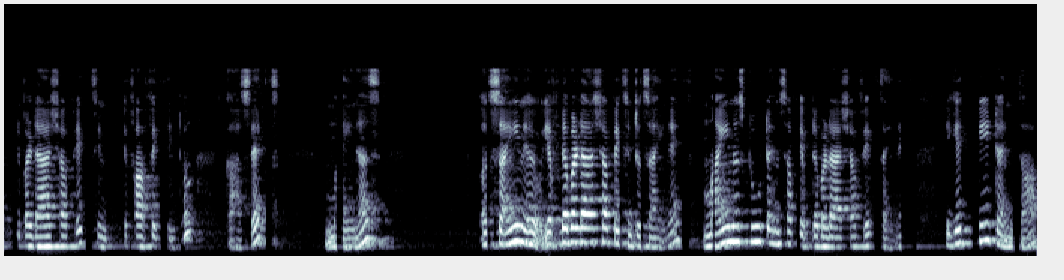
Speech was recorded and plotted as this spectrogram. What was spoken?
f triple dash of x in f of x into cos x minus a sin uh, f double dash of x into sine x minus 2 times of f double dash of x sine x. We get 3 times of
